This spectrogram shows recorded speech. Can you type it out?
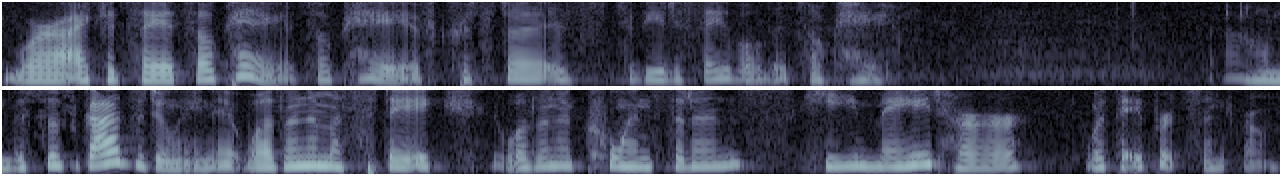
where I could say, it's okay, it's okay. If Krista is to be disabled, it's okay. Um, this is God's doing. It wasn't a mistake, it wasn't a coincidence. He made her with Apert syndrome.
